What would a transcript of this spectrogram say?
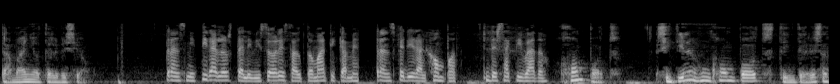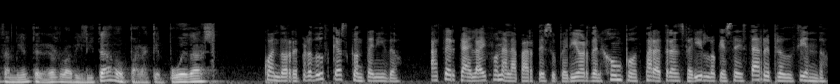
tamaño televisión. Transmitir a los televisores automáticamente. Transferir al HomePod. Desactivado. HomePod. Si tienes un HomePod, te interesa también tenerlo habilitado para que puedas Cuando reproduzcas contenido, acerca el iPhone a la parte superior del HomePod para transferir lo que se está reproduciendo.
